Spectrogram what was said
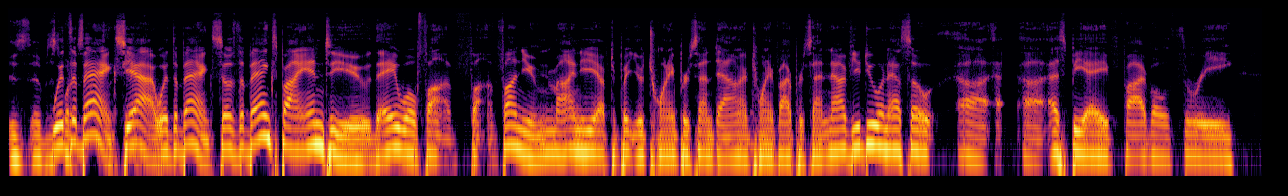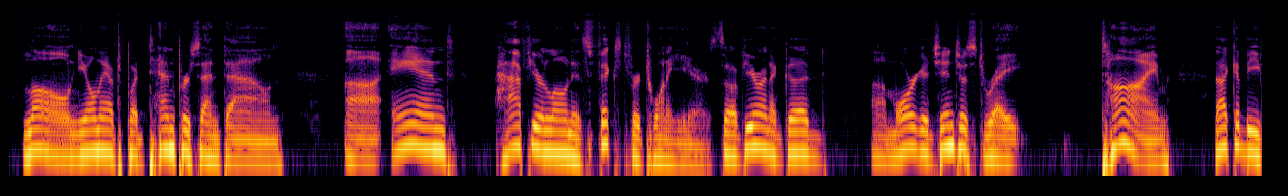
is was with the banks, like. yeah, with the banks. So if the banks buy into you, they will fu- fu- fund you. Mind you, you have to put your twenty percent down or twenty five percent. Now, if you do an SO uh, uh, SBA five hundred three loan, you only have to put ten percent down, uh, and half your loan is fixed for twenty years. So if you're in a good uh, mortgage interest rate time, that could be,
